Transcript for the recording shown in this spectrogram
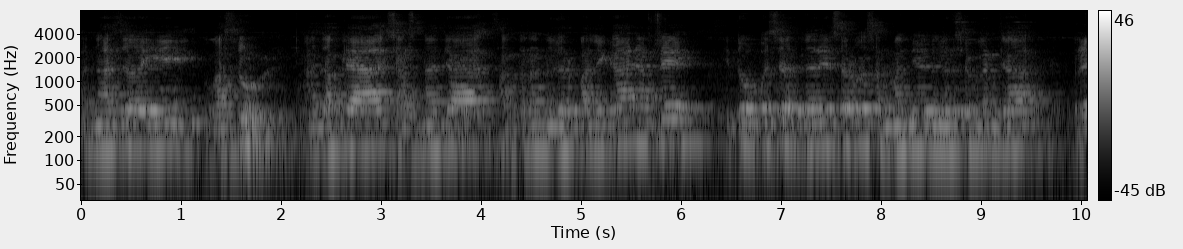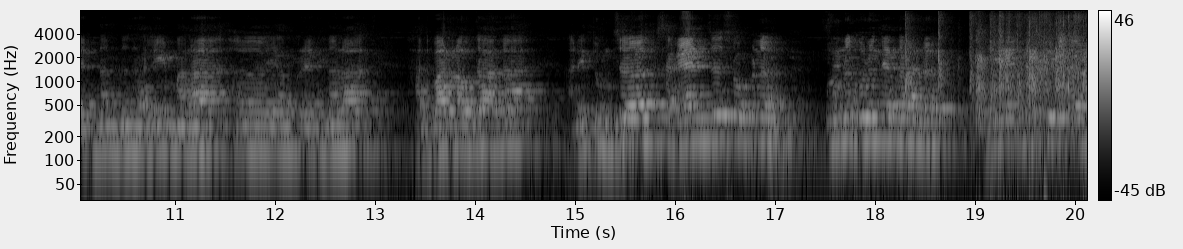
पण आज ही वास्तू आज आपल्या शासनाच्या सातारा नगरपालिका आणि आपले इथं उपस्थित असणारे सर्व सन्मान्य नगरसेवकांच्या प्रयत्नांना झाली. मला या प्रयत्नाला हातभार लावता आला आणि तुमचं सगळ्यांचं स्वप्न पूर्ण करून देता आलं. नक्कीच अ,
